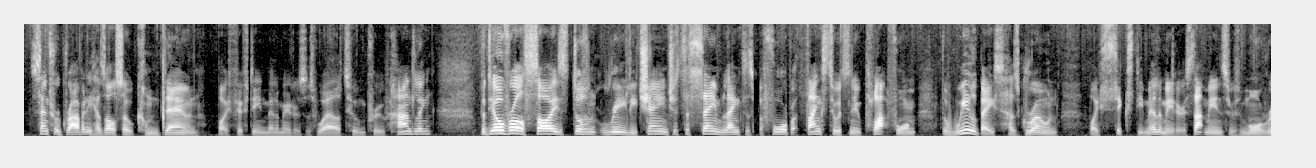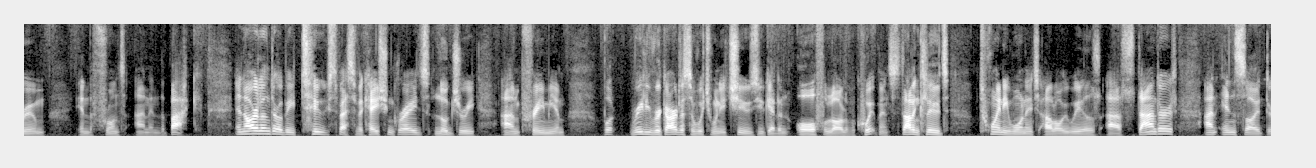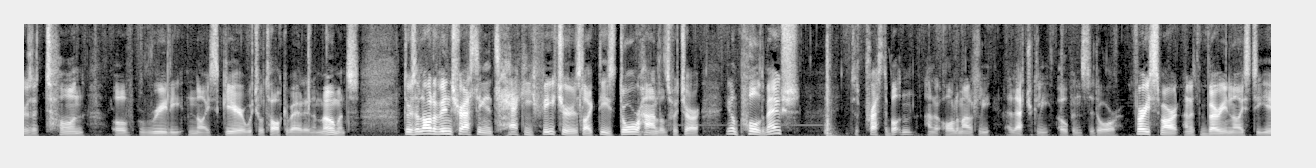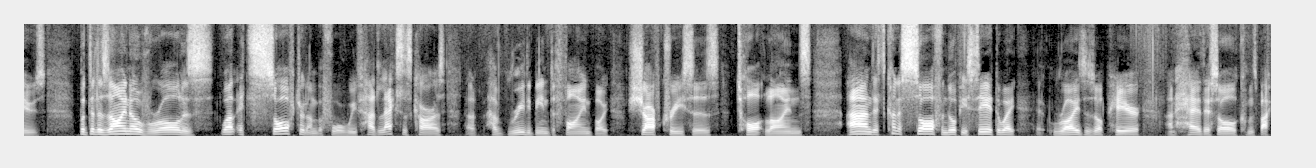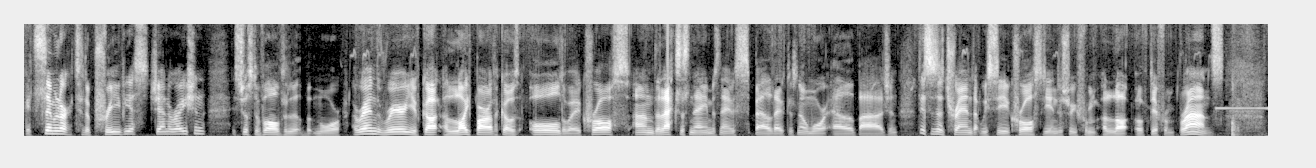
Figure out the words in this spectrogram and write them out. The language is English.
Center of gravity has also come down by 15 millimeters as well to improve handling. But the overall size doesn't really change. It's the same length as before, but thanks to its new platform, the wheelbase has grown by 60 millimeters. That means there's more room in the front and in the back. In Ireland, there will be two specification grades, luxury and premium. But really, regardless of which one you choose, you get an awful lot of equipment. That includes 21 inch alloy wheels as standard, and inside there's a ton of really nice gear, which we'll talk about in a moment. There's a lot of interesting and techy features like these door handles, which are, you know, pull them out, just press the button and it automatically electrically opens the door. Very smart and it's very nice to use. But the design overall is, well, it's softer than before. We've had Lexus cars that have really been defined by sharp creases, taut lines, and it's kind of softened up. You see it the way it rises up here and how this all comes back. It's similar to the previous generation. It's just evolved a little bit more. Around the rear, you've got a light bar that goes all the way across and the Lexus name is now spelled out. There's no more L badge. And this is a trend that we see across the industry from a lot of different brands.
